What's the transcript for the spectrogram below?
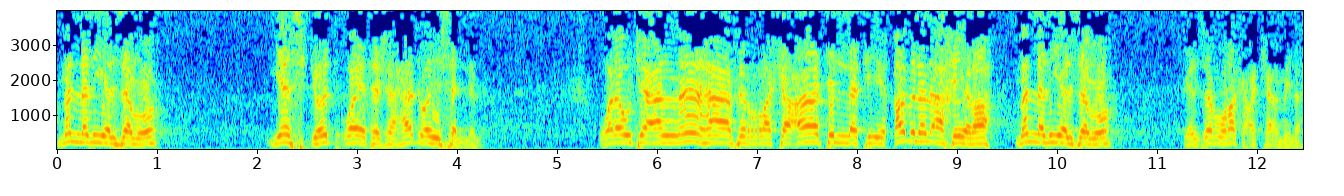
ما الذي يلزمه؟ يسجد ويتشهد ويسلم. ولو جعلناها في الركعات التي قبل الأخيرة ما الذي يلزمه؟ يلزم ركعة كاملة.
